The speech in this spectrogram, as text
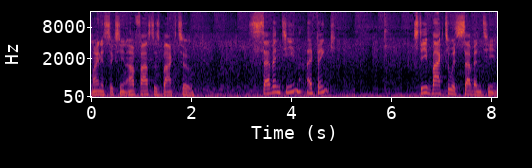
Minus 16. How fast is back to? 17, I think. Steve back to is 17,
